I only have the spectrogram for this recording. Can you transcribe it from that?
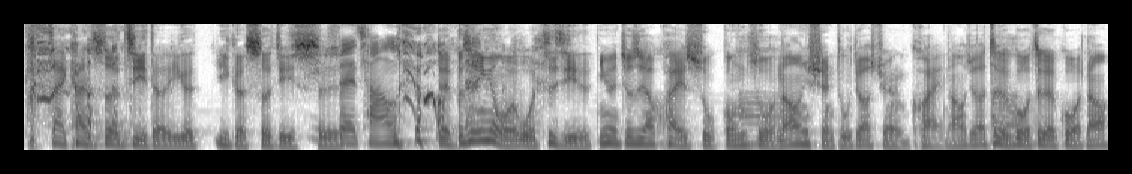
在看设计的一个 一个设计师，水长流。对，不是因为我我自己，因为就是要快速工作，然后你选图就要选很快，然后就要这个过这个过，然后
